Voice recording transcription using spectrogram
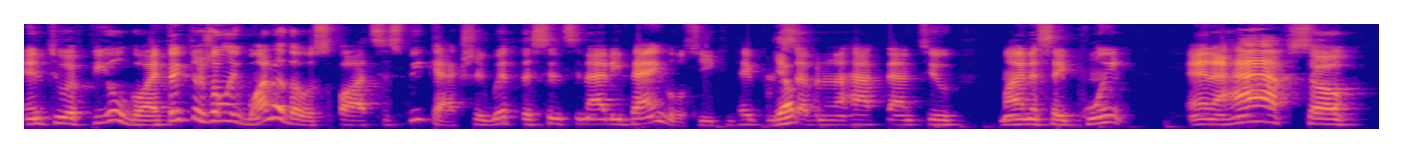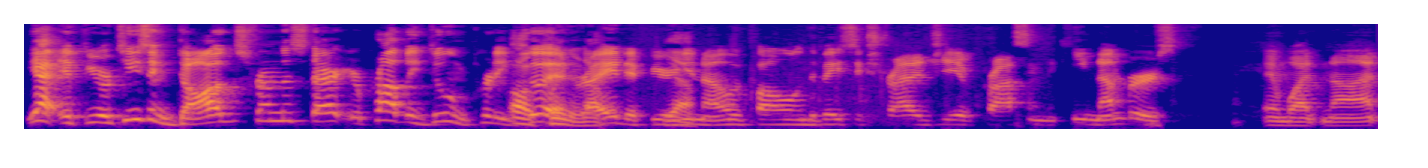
into a field goal. I think there's only one of those spots this week, actually, with the Cincinnati Bengals. So you can take from Yep. seven and a half down to minus a point and a half. So yeah, if you're teasing dogs from the start, you're probably doing pretty Oh, good, it up. right? If you're, Yeah. you know, following the basic strategy of crossing the key numbers and whatnot.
